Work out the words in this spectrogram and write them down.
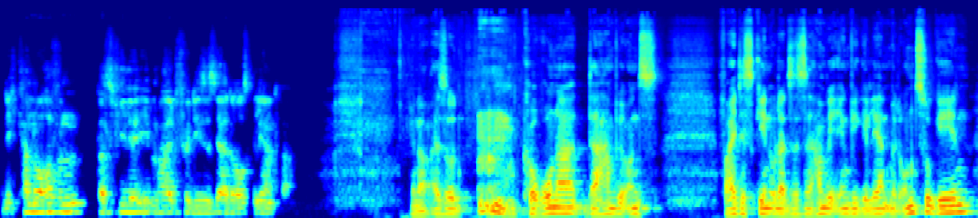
Und ich kann nur hoffen, dass viele eben halt für dieses Jahr daraus gelernt haben. Genau, also Corona, da haben wir uns weitestgehend oder das haben wir irgendwie gelernt, mit umzugehen.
